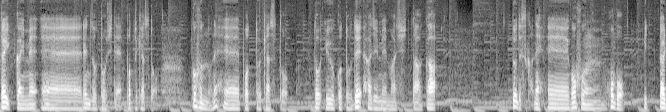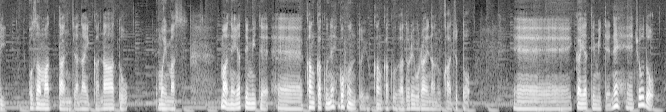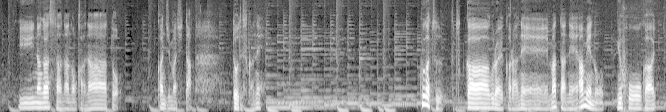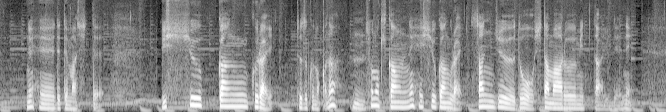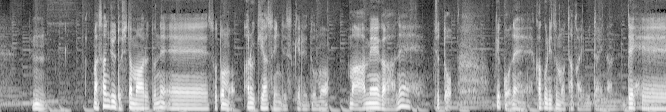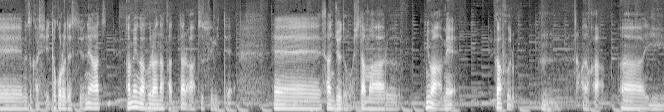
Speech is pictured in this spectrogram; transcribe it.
第1回目、えーレンズを通してポッドキャスト。5分のね、えーポッドキャストということで始めましたがどうですかね、えー5分ほぼぴったり収まったんじゃないかなと思います。まあねやってみて、えー間隔ね5分という間隔がどれぐらいなのかちょっとえー一回やってみてね、えーちょうどいい長さなのかなと感じました。どうですかね？9月2日ぐらいからねまたね雨の予報がね、えー出てまして1週間くらい続くのかな、うん、その期間ね1週間ぐらい。30度を下回るみたいでね。うん。まあ30度下回るとね、えー外も歩きやすいんですけれどもまあ雨がねちょっと結構ね確率も高いみたいなんで、えー難しいところですよね。雨が降らなかったら暑すぎて、えー30度を下回るには雨が降る、うん、なかなかあいい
